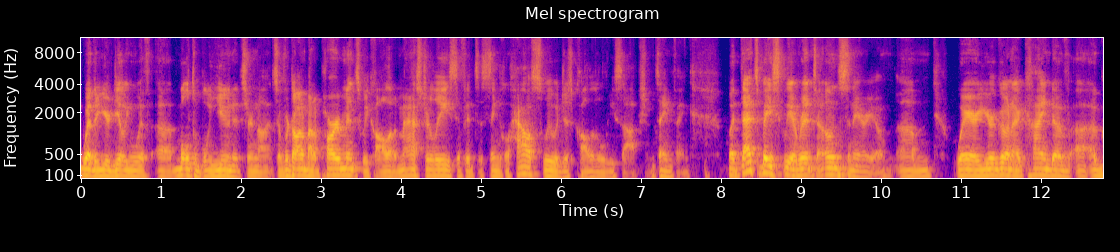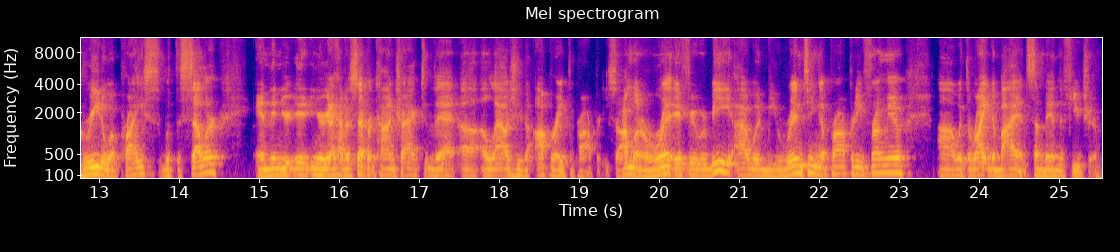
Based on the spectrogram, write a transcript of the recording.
whether you're dealing with uh, multiple units or not. So if we're talking about apartments, we call it a master lease. If it's a single house, we would just call it a lease option. Same thing. But that's basically a rent to own scenario um, where you're going to kind of uh, agree to a price with the seller. And then you're you're going to have a separate contract that uh, allows you to operate the property. So I'm going to rent. If it were me, I would be renting a property from you, uh, with the right to buy it someday in the future.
